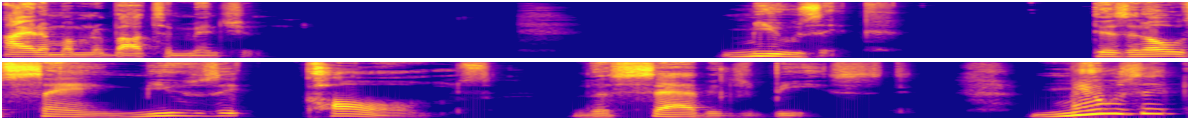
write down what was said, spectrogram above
item I'm about to mention. Music. There's an old saying, music calms the savage beast. Music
